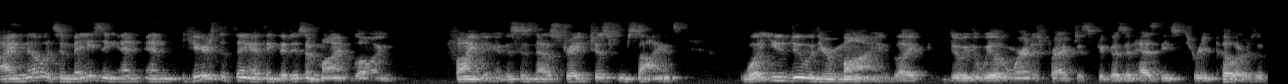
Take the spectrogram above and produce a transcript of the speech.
I know it's amazing, and and here's the thing. I think that is a mind blowing finding, and this is now straight just from science. What you do with your mind, like doing the wheel of awareness practice, because it has these three pillars of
